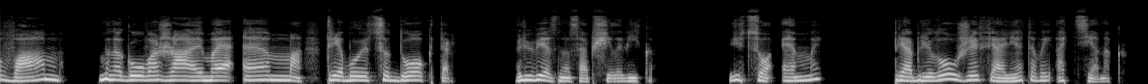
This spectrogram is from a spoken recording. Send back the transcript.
вам «Многоуважаемая Эмма, требуется доктор», — любезно сообщила Вика. Лицо Эммы приобрело уже фиолетовый оттенок.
